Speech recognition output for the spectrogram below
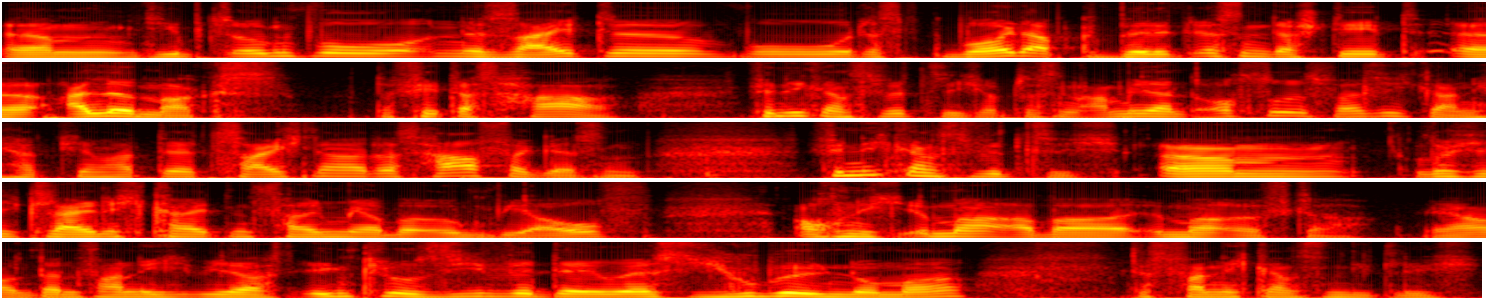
ähm, gibt es irgendwo eine Seite, wo das Gebäude abgebildet ist und da steht äh, alle Max. Da fehlt das H. Finde ich ganz witzig. Ob das in Amiland auch so ist, weiß ich gar nicht. Hat, hat der Zeichner das H vergessen. Finde ich ganz witzig. Ähm, solche Kleinigkeiten fallen mir aber irgendwie auf. Auch nicht immer, aber immer öfter. Ja, und dann fand ich, wie gesagt, inklusive der US-Jubelnummer, das fand ich ganz niedlich.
